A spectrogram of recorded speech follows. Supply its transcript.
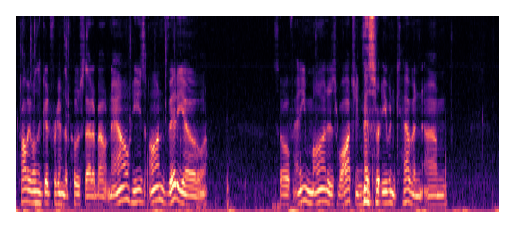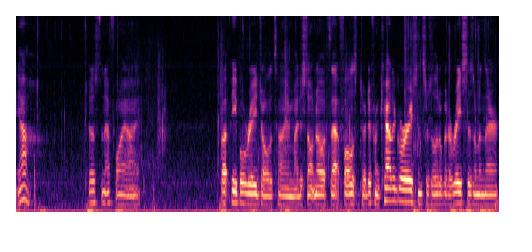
Probably wasn't good for him to post that about now. He's on video. So if any mod is watching this, or even Kevin, um, yeah, just an FYI. But people rage all the time. I just don't know if that falls into a different category since there's a little bit of racism in there.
